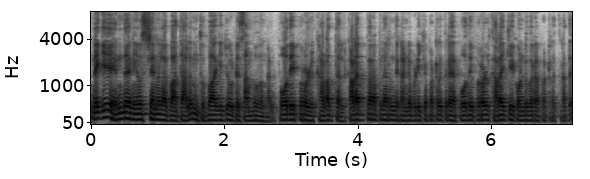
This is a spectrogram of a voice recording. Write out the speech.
இன்னைக்கு எந்த நியூஸ் சேனலை பார்த்தாலும் துப்பாக்கி சூட்டு சம்பவங்கள் போதைப்பொருள் கடத்தல் கடற்பரப்பிலிருந்து கண்டுபிடிக்கப்பட்டிருக்கிற போதைப்பொருள் கரைக்கு கொண்டு வரப்பட்டிருக்கிறது.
